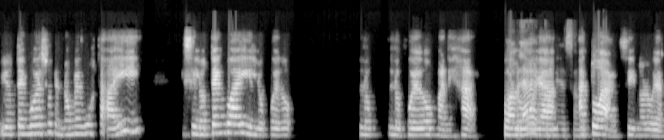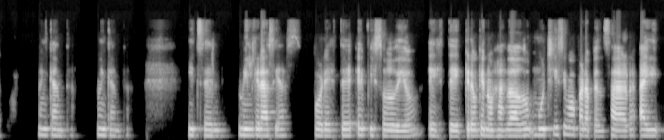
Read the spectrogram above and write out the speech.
yo tengo eso que no me gusta ahí, y si lo tengo ahí, lo puedo, lo, lo puedo manejar. O hablar Actuar, sí, no lo voy a actuar. Me encanta, me encanta. Itzel, mil gracias por este episodio. Este, creo que nos has dado muchísimo para pensar. Hay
